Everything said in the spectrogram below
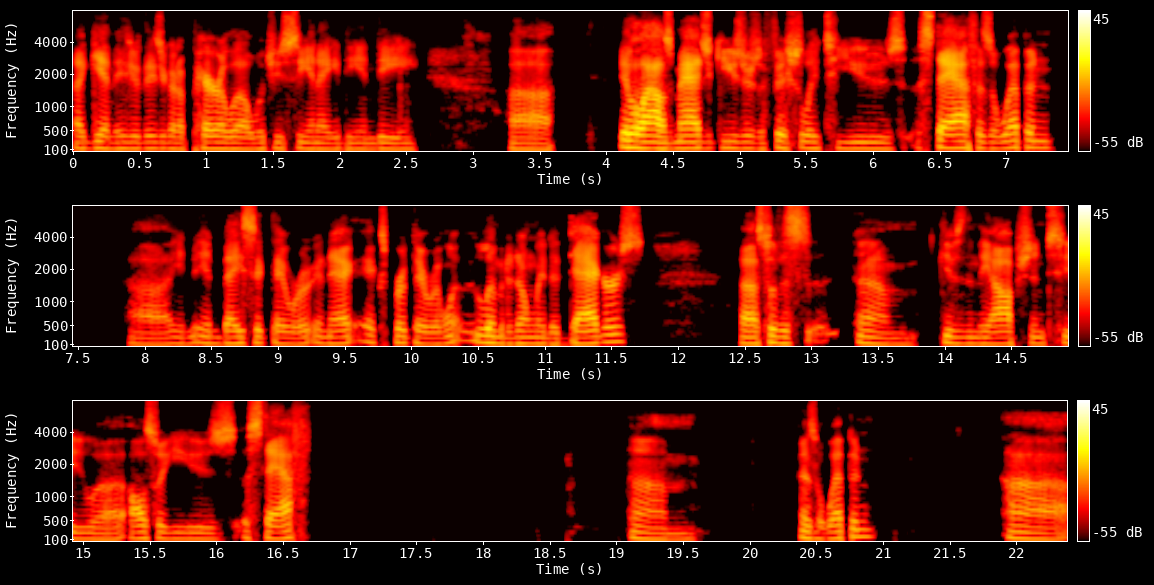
Again, these are these are going to parallel what you see in AD&D. Uh, it allows magic users officially to use staff as a weapon. Uh, in, in, basic, they were in expert they were li- limited only to daggers. Uh, so this um, gives them the option to uh, also use a staff. Um, as a weapon. Uh,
